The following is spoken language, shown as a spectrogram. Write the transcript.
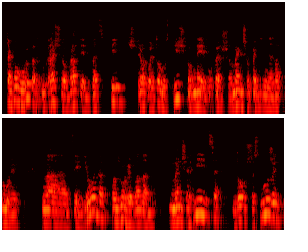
В такому випадку краще обрати 24 вольтову стрічку. В неї, по-перше, менше падіння напруги на цих діодах. По-друге, вона менше гріється, довше служить.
